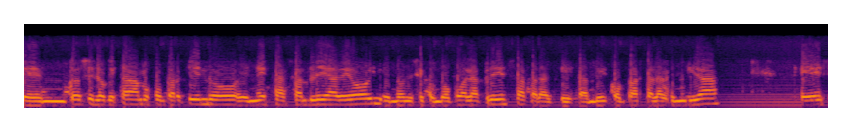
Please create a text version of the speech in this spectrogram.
Entonces lo que estábamos compartiendo en esta asamblea de hoy, en donde se convocó a la prensa para que también comparta la comunidad, es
